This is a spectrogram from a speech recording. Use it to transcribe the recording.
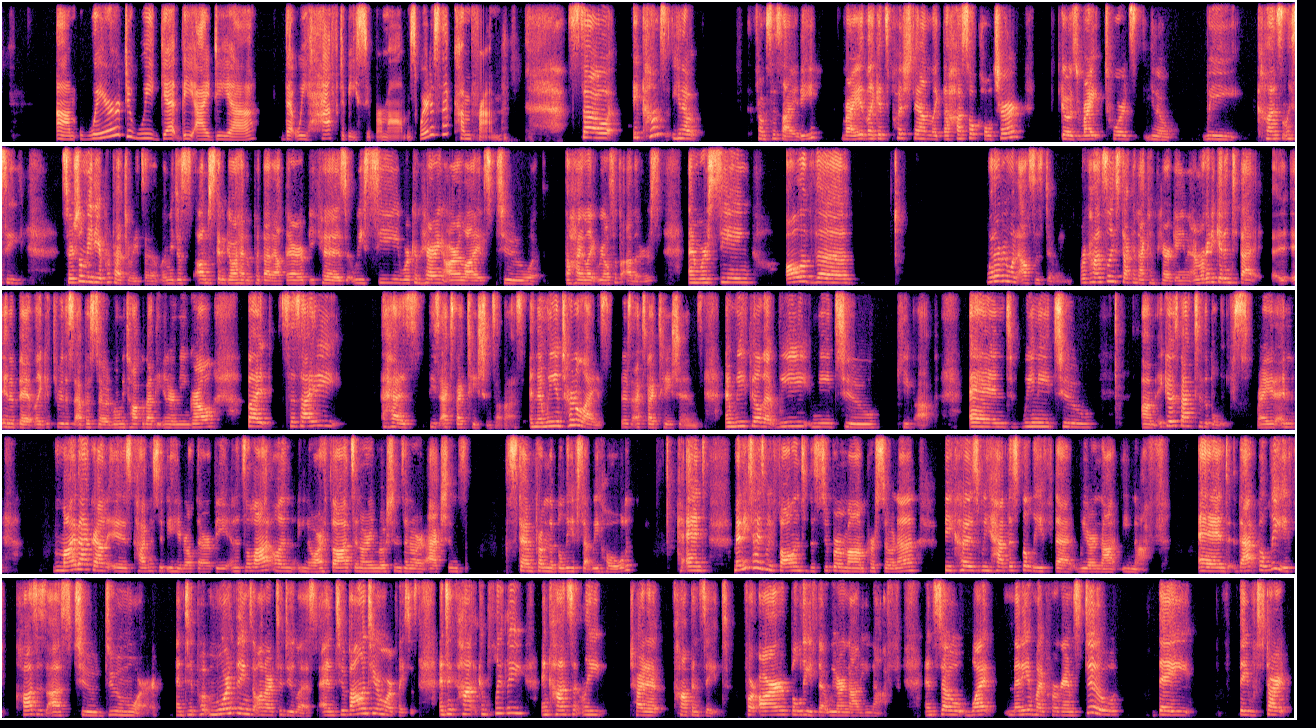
um, where do we get the idea that we have to be super moms. Where does that come from? So it comes, you know, from society, right? Like it's pushed down, like the hustle culture goes right towards, you know, we constantly see social media perpetuates it. Let me just, I'm just going to go ahead and put that out there because we see we're comparing our lives to the highlight reels of others. And we're seeing all of the what everyone else is doing. We're constantly stuck in that compare game. And we're going to get into that in a bit, like through this episode when we talk about the inner mean girl. But society has these expectations of us. And then we internalize those expectations and we feel that we need to keep up and we need to um, it goes back to the beliefs, right? And my background is cognitive behavioral therapy, and it's a lot on you know our thoughts and our emotions and our actions stem from the beliefs that we hold. And many times we fall into the super mom persona because we have this belief that we are not enough. And that belief causes us to do more and to put more things on our to-do list and to volunteer more places and to con- completely and constantly try to compensate for our belief that we are not enough. And so what many of my programs do, they they start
